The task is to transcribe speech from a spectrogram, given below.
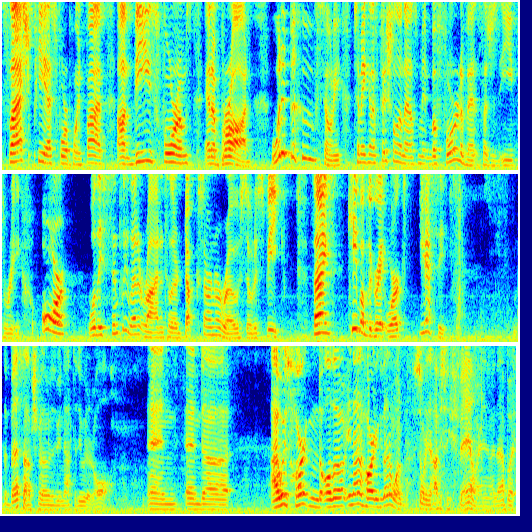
slash PS4.5 on these forums and abroad, would it behoove Sony to make an official announcement before an event such as E3? Or will they simply let it ride until their ducks are in a row, so to speak? Thanks. Keep up the great work, Jesse. the best option for them would be not to do it at all. And and uh, I was heartened, although not heartened because I don't want Sony to obviously fail or anything like that. But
